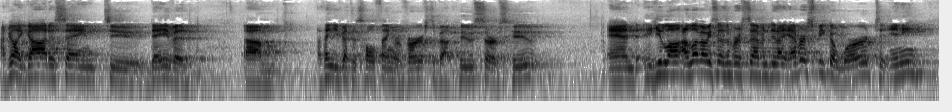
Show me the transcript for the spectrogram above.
I feel like God is saying to David, um, I think you've got this whole thing reversed about who serves who. And he lo- I love how he says in verse 7 Did I ever speak a word to any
